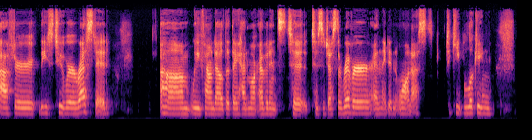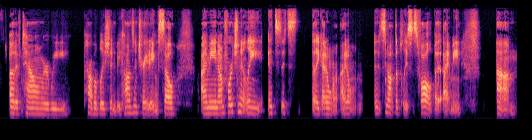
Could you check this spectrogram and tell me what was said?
after these two were arrested, um, we found out that they had more evidence to to suggest the river, and they didn't want us to keep looking out of town where we probably shouldn't be concentrating. So, I mean, unfortunately, it's it's like I don't I don't it's not the police's fault, but I mean, um,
